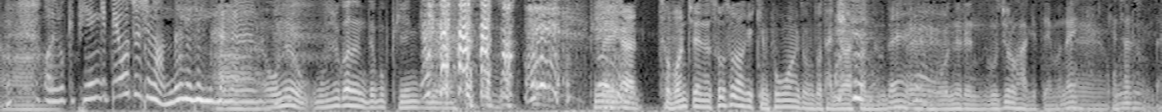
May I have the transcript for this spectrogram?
와. 어, 이렇게 비행기 띄워주시면 안 되는데. 아, 오늘 우주 가는데 뭐 비행기에 저희가 저번 주에는 소소하게 김포공항 정도 다녀왔었는데 네. 오늘은 우주로 가기 때문에 네, 괜찮습니다.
